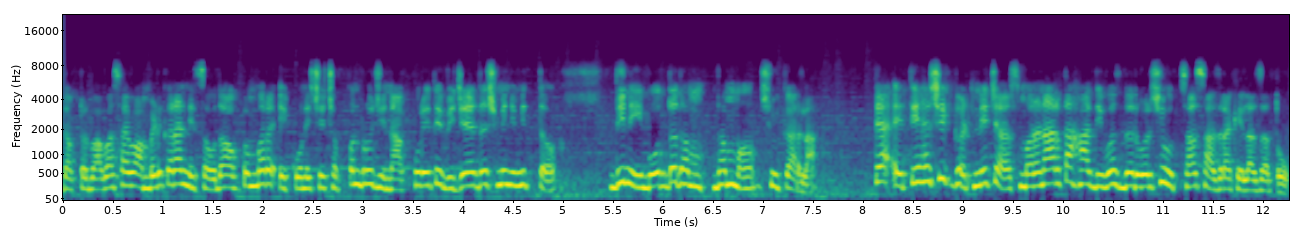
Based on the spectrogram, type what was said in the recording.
डॉक्टर बाबासाहेब आंबेडकरांनी चौदा ऑक्टोबर एकोणीसशे छप्पन रोजी नागपूर येथे विजयादशमी निमित्त दिनी बौद्ध धम धम्म स्वीकारला. त्या ऐतिहासिक घटनेच्या स्मरणार्थ हा दिवस दरवर्षी उत्साह साजरा केला जातो.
